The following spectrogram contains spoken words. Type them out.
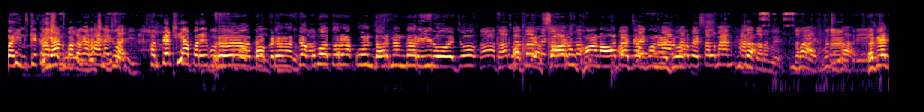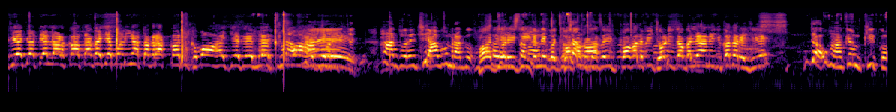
बहिन जो चाही। हम पेठिया पर पकड़े ना देखबो तोरा कौन धर्मेंद्र हीरो है जो हाँ, ने शाहरुख खान आ जा अक्षय जब कौन है जो। सलमान खान करबै। बाय जे जते लड़का तके जे बढ़िया तकरा करिखवा है जे गे लड़किया है जे हाथ जोड़े छी आब हमरा को हाथ जोड़े छी। सबके नहीं बजो पगल भी छोड़ी सा कल्याणी जी कदर है जी जाओ हाँ के हम की को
